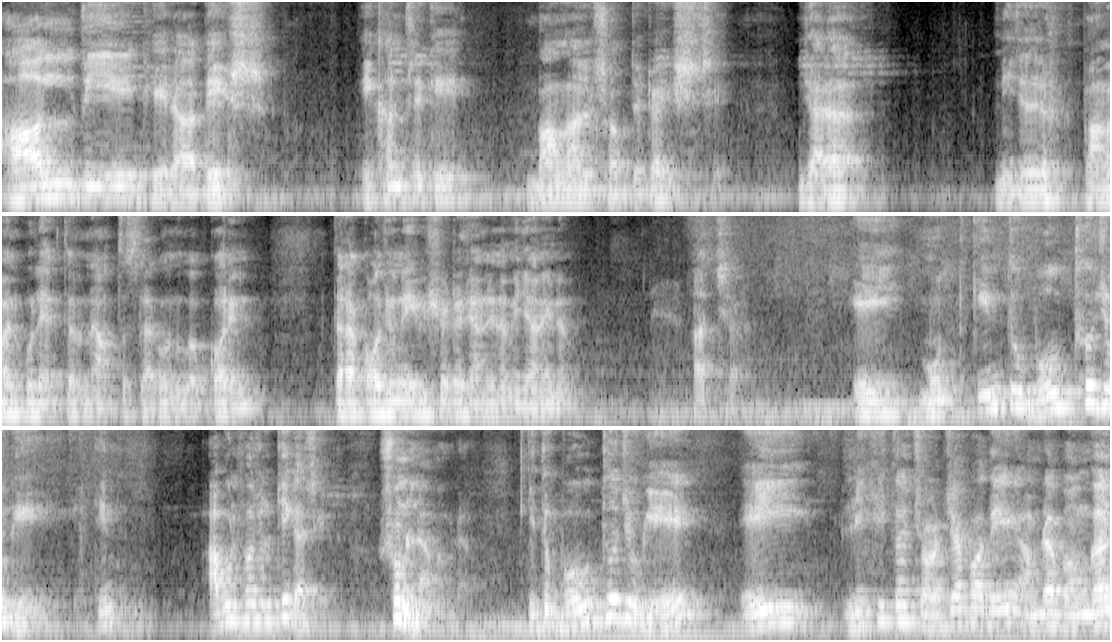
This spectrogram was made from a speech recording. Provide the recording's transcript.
আল দিয়ে ঘেরা দেশ। এখান থেকে বাঙাল শব্দটা এসছে। যারা নিজেদের বাঙাল বলে এক ধরনের আত্মশ্লাঘ অনুভব করেন, তারা কজন এই বিষয়টা জানেন আমি জানি না। আচ্ছা এই কিন্তু বৌদ্ধ যুগে আবুল ফজল ঠিক আছে, শুনলাম আমরা। কিন্তু বৌদ্ধ যুগে এই লিখিত চর্যাপদে আমরা বঙ্গাল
